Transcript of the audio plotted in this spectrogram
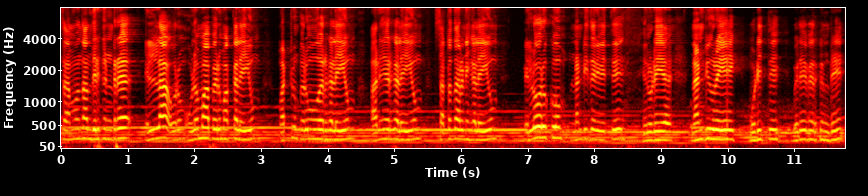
இங்கு தமர்ந்திருக்கின்ற எல்லா உரம் உலமா பெருமக்களையும் மற்றும் பெருமுகர்களையும் அறிஞர்களையும் சட்டத்தரணிகளையும் எல்லோருக்கும் நன்றி தெரிவித்து என்னுடைய நன்றியுரையை முடித்து விடைபெறுகின்றேன்.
